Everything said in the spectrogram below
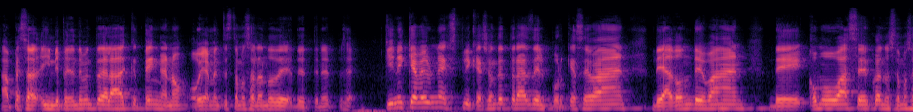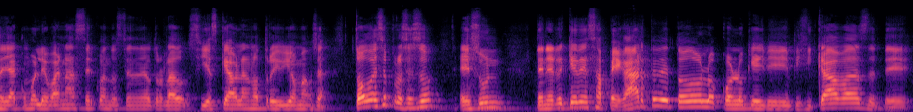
A pesar, independientemente de la edad que tenga, ¿no? Obviamente estamos hablando de, tener, tiene que haber una explicación detrás del por qué se van, de a dónde van, de cómo va a ser cuando estemos allá, cómo le van a hacer cuando estén en el otro lado, si es que hablan otro idioma, o sea, todo ese proceso es un tener que desapegarte de todo lo con lo que identificabas, de,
